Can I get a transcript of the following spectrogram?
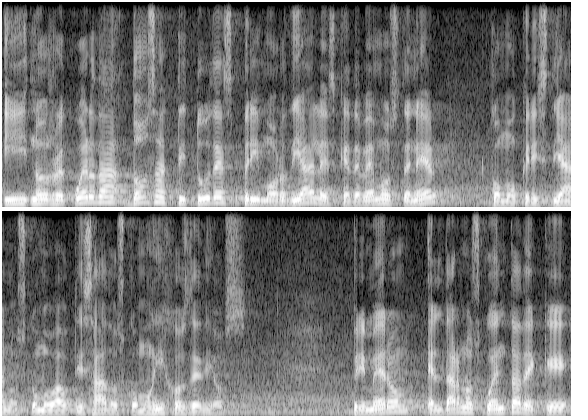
y nos recuerda dos actitudes primordiales que debemos tener como cristianos, como bautizados, como hijos de Dios. Primero, el darnos cuenta de que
